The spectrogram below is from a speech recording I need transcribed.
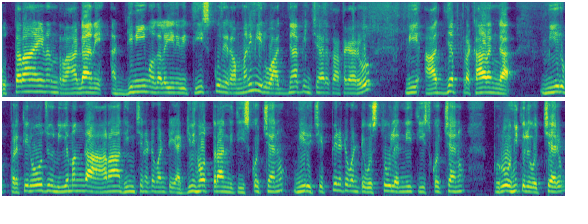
ఉత్తరాయణం రాగానే అగ్ని మొదలైనవి తీసుకుని రమ్మని మీరు ఆజ్ఞాపించారు తాతగారు. మీ ఆజ్ఞ ప్రకారంగా మీరు ప్రతిరోజు నియమంగా ఆరాధించినటువంటి అగ్నిహోత్రాన్ని తీసుకొచ్చాను. మీరు చెప్పినటువంటి వస్తువులన్నీ తీసుకొచ్చాను. పురోహితులు వచ్చారు.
